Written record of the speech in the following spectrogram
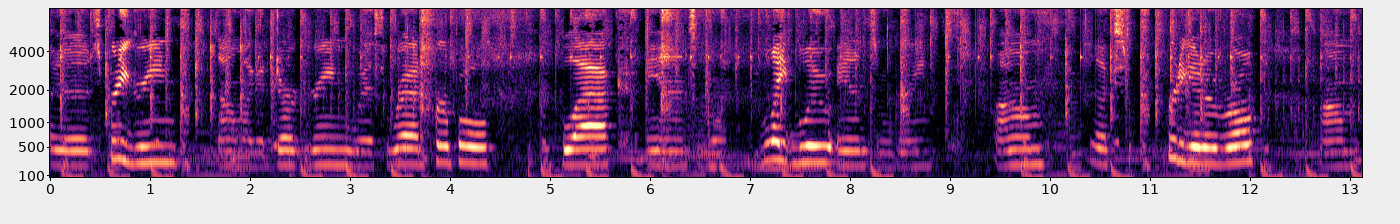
it's pretty green, um, like a dark green with red, purple, black, and some light blue and some green. Um, looks pretty good overall. Um,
